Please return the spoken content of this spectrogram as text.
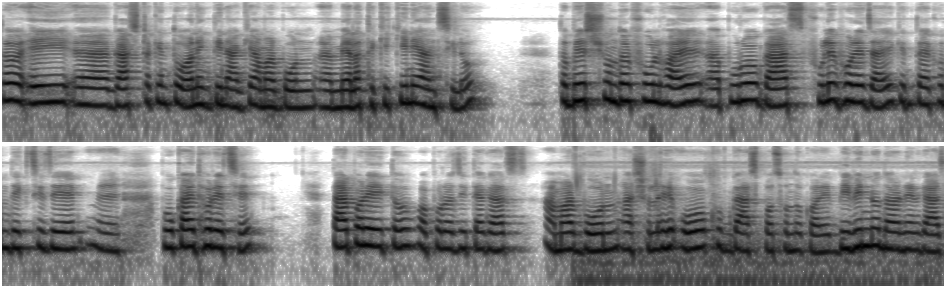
তো এই গাছটা কিন্তু অনেক দিন আগে আমার বোন মেলা থেকে কিনে আনছিল। তো বেশ সুন্দর ফুল হয় পুরো গাছ ফুলে ভরে যায়, কিন্তু এখন দেখছি যে পোকায় ধরেছে। তারপরে এই তো অপরাজিতা গাছ, আমার বোন আসলে ও খুব গাছ পছন্দ করে, বিভিন্ন ধরনের গাছ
